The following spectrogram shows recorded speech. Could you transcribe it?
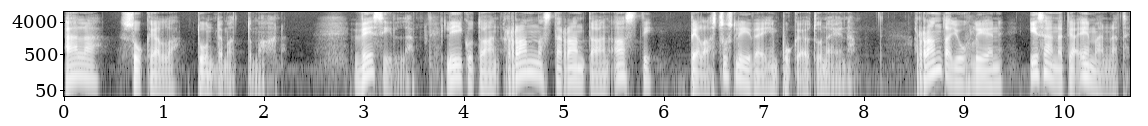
Älä sukella tuntemattomaan. Vesillä liikutaan rannasta rantaan asti pelastusliiveihin pukeutuneina. Rantajuhlien isännät ja emännät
